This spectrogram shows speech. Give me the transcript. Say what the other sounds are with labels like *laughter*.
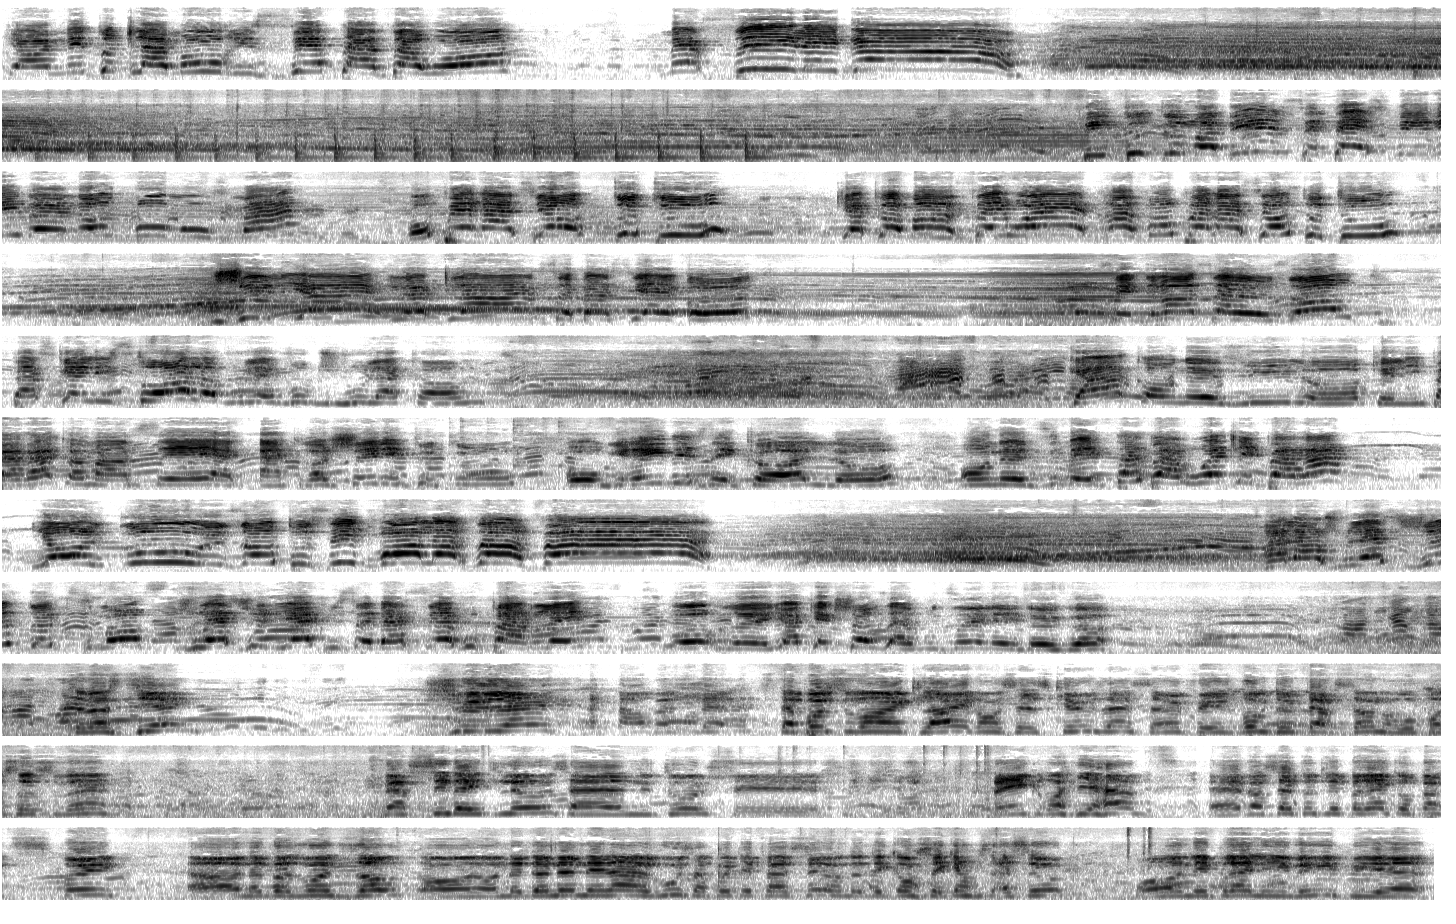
qui a amené tout l'amour ici la conte? Quand on a vu là, que les parents commençaient à accrocher les toutous au gré des écoles, là, on a dit, ben tabarouette, les parents, ils ont le goût, eux autres aussi, de voir leurs enfants! Alors, je vous laisse juste deux petits mots. Je laisse Julien puis Sébastien vous parler. Euh, il y a quelque chose à vous dire, les deux gars. Sébastien? Julien? Ben, c'était- pas souvent clair, on s'excuse, hein? c'est un Facebook, deux personnes, on voit pas ça souvent. Merci d'être là, ça nous touche, c'est incroyable. Euh, merci à tous les parents qui ont participé. Euh, on a besoin des autres, on, a donné un élan à roue, ça pas été facile, on a des conséquences à ça. On est prêt à les vivre, puis euh,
